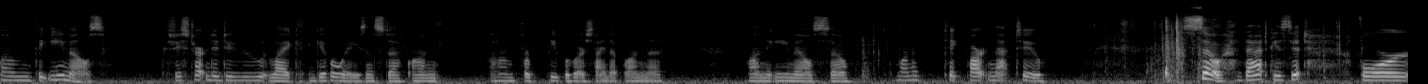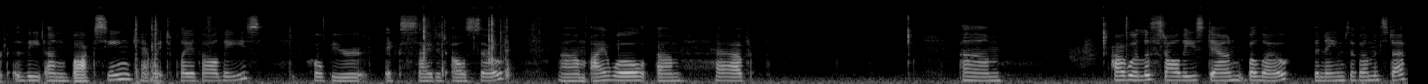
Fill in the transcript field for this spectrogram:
um, the emails because she's starting to do like giveaways and stuff on um, for people who are signed up on the on the emails. So want to take part in that too. So that is it for the unboxing. Can't wait to play with all these. Hope you're excited also. Um, I will um, have, um, I will list all these down below, the names of them and stuff,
